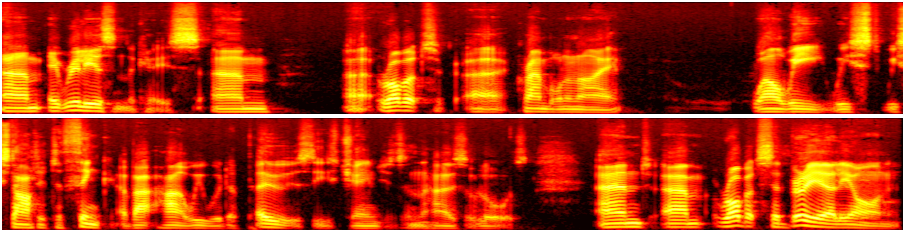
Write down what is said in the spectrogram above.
um, it really isn't the case. Um, uh, Robert uh, Cranborne and I, while we, we, we started to think about how we would oppose these changes in the House of Lords. And um, Robert said very early on,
